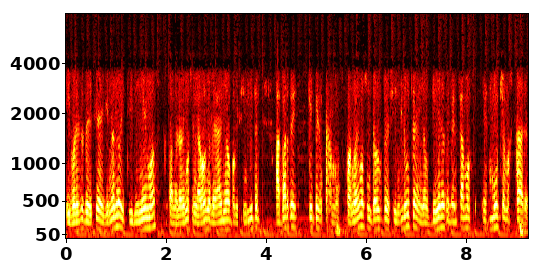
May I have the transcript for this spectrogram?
Y por eso te decía de que no lo discriminemos cuando lo vemos en la góndola de no, porque sin gluten. Aparte, ¿qué pensamos? Cuando vemos un producto de sin gluten, lo primero que pensamos es mucho más caro.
